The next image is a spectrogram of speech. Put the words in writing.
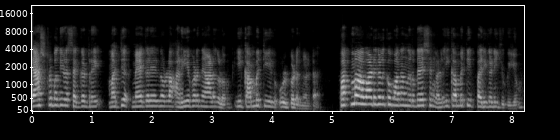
രാഷ്ട്രപതിയുടെ സെക്രട്ടറി മറ്റ് മേഖലയിൽ നിന്നുള്ള അറിയപ്പെടുന്ന ആളുകളും ഈ കമ്മിറ്റിയിൽ ഉൾപ്പെടുന്നുണ്ട്. പത്മ അവാർഡുകൾക്ക് വന്ന നിർദ്ദേശങ്ങൾ ഈ കമ്മിറ്റി പരിഗണിക്കുകയും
